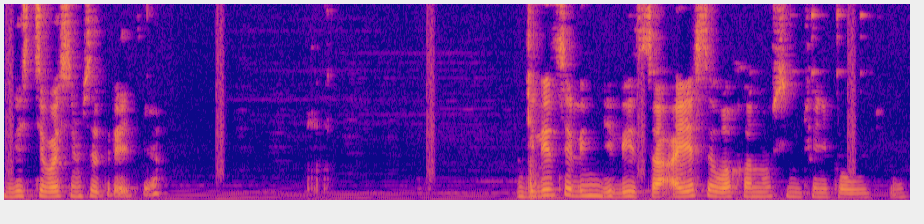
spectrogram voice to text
Двести восемьдесят третье. Делиться или не делиться? А если лоханусь ничего не получу?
